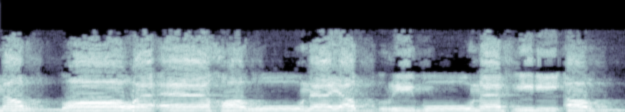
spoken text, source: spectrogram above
مرضى وآخرون يضربون في الأرض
